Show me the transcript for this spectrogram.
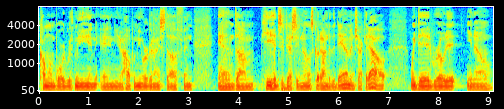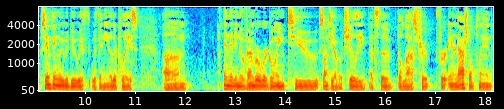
come on board with me and, and you know helping me organize stuff and and um, he had suggested, you know, let's go down to the dam and check it out we did, rode it, you know, same thing we would do with, with any other place. Um, and then in November, we're going to Santiago, Chile. That's the, the last trip for international planned.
